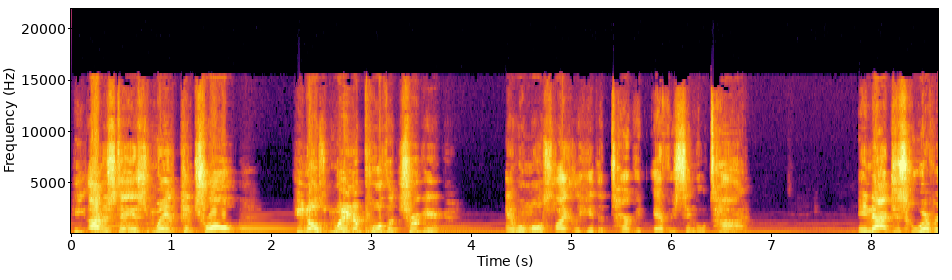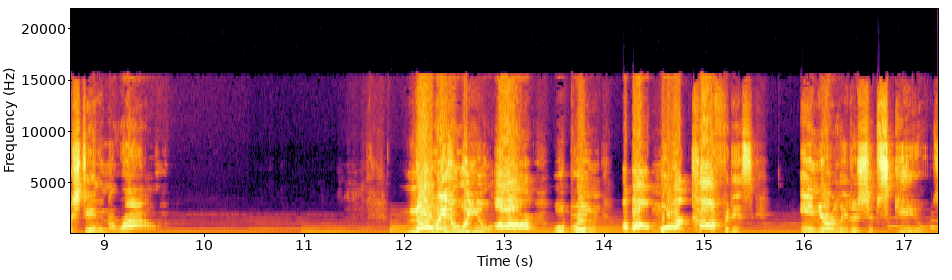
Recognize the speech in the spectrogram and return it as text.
He understands wind control. He knows when to pull the trigger and will most likely hit the target every single time. And not just whoever's standing around. Knowing who you are will bring about more confidence in your leadership skills.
